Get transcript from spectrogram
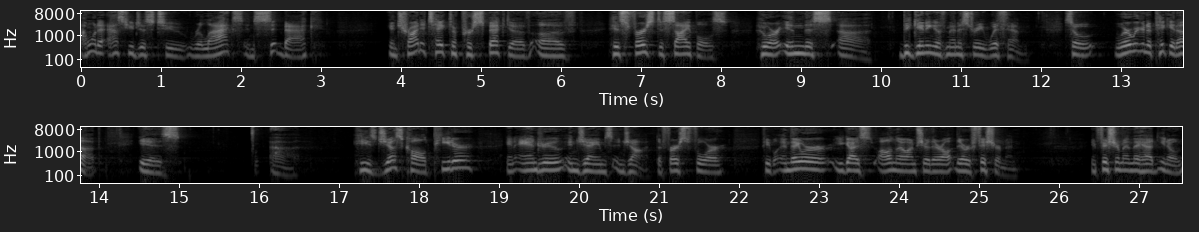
I want to ask you just to relax and sit back and try to take the perspective of his first disciples who are in this uh, beginning of ministry with him. So, where we're going to pick it up is uh, he's just called Peter and Andrew and James and John, the first four people. And they were, you guys all know, I'm sure, they're all, they were fishermen. And fishermen, they had, you know,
